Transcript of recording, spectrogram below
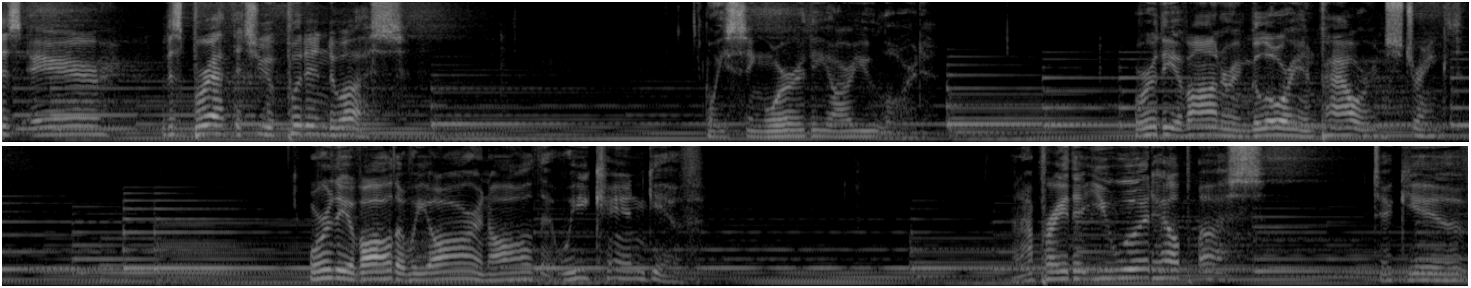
this air, this breath that you have put into us. We sing, Worthy are you, Lord. Worthy of honor and glory and power and strength. Worthy of all that we are and all that we can give. And I pray that you would help us to give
